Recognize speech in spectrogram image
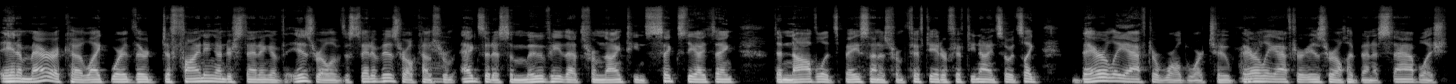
in America, like where their defining understanding of Israel, of the state of Israel, comes yeah. from Exodus, a movie that's from 1960, I think. The novel it's based on is from 58 or 59. So it's like barely after World War II, barely after Israel had been established.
